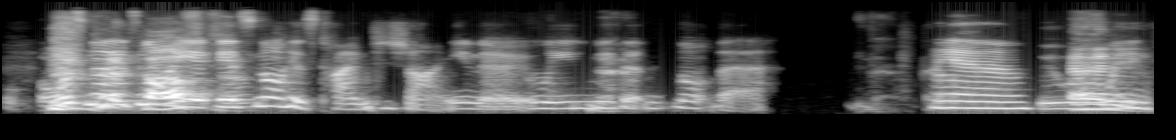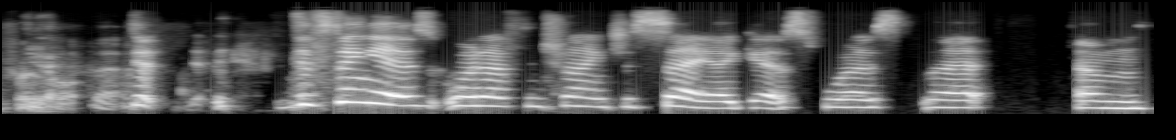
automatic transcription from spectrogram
wouldn't it's, not, it's not his time to shine, you know. We we No. are not there. yeah. We were And- waiting for yeah. a lot there. the, the thing is what i've been trying to say i guess was that um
